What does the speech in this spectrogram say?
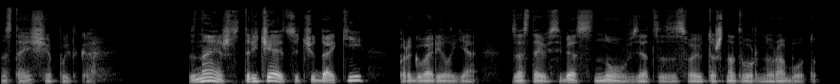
Настоящая пытка. Знаешь, встречаются чудаки, проговорил я, заставив себя снова взяться за свою тошнотворную работу,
